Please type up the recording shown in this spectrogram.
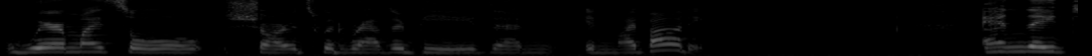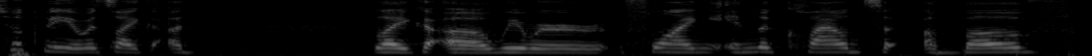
where my soul shards would rather be than in my body. And they took me, it was like a, like uh, we were flying in the clouds above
